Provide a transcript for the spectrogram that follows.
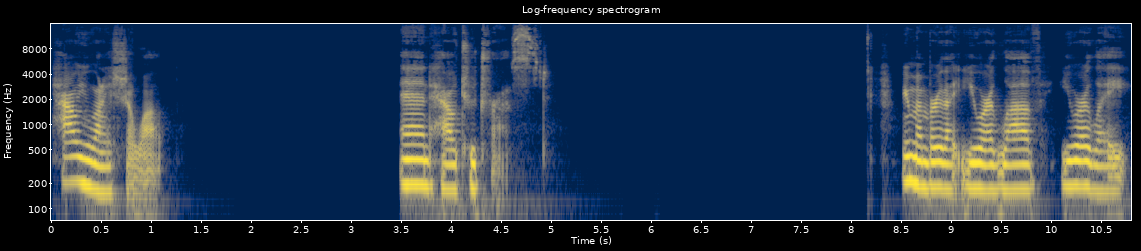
how you want to show up, and how to trust. Remember that you are love, you are light,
